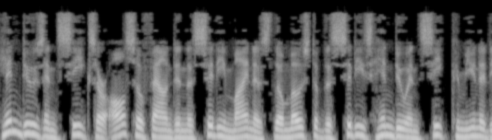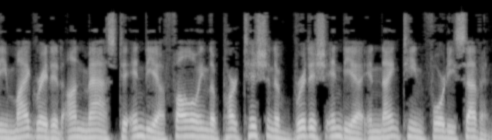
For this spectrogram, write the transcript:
Hindus and Sikhs are also found in the city minus though most of the city's Hindu and Sikh community migrated en masse to India following the partition of British India in 1947.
